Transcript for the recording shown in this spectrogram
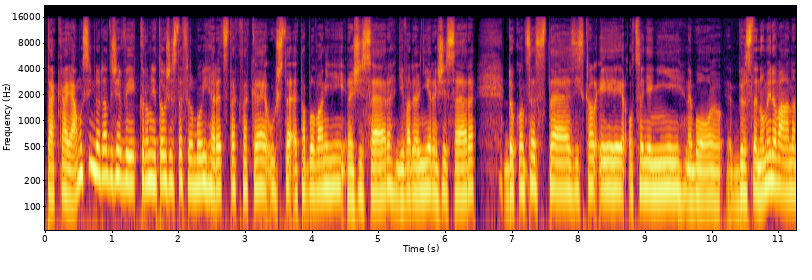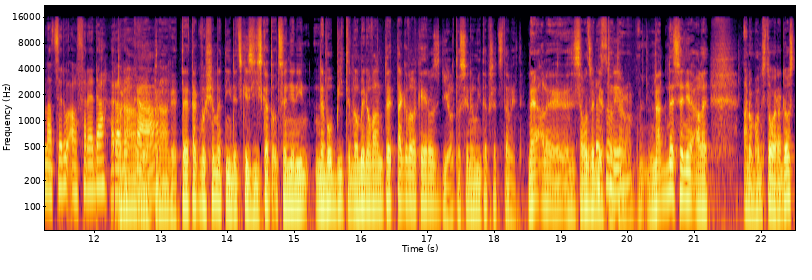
Tak a já musím dodat, že vy, kromě toho, že jste filmový herec, tak také už jste etablovaný režisér, divadelní režisér. Dokonce jste získal i ocenění, nebo byl jste nominován na cenu Alfreda Radoka. Právě, právě. To je tak ošemetný vždycky získat ocenění nebo být nominován, to je tak velký rozdíl, to si neumíte představit. Ne, ale samozřejmě to, to nadneseně, ale ano, mám z toho radost.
